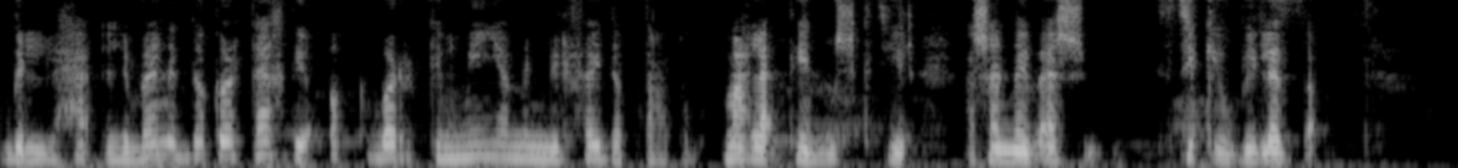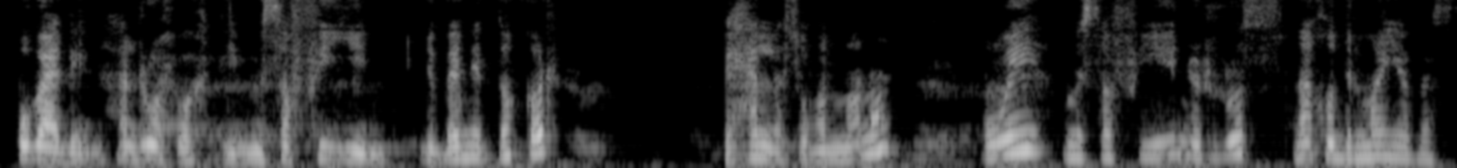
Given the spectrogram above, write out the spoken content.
باللبان الذكر تاخدي أكبر كمية من الفايدة بتاعته معلقتين مش كتير عشان ما يبقاش ستيكي وبيلزق. وبعدين هنروح واخدين مصفيين لبان الذكر بحلة صغننة ومصفيين الرز ناخد المية بس.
